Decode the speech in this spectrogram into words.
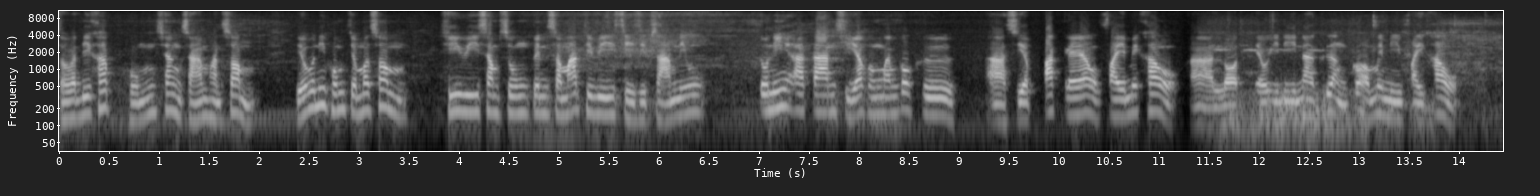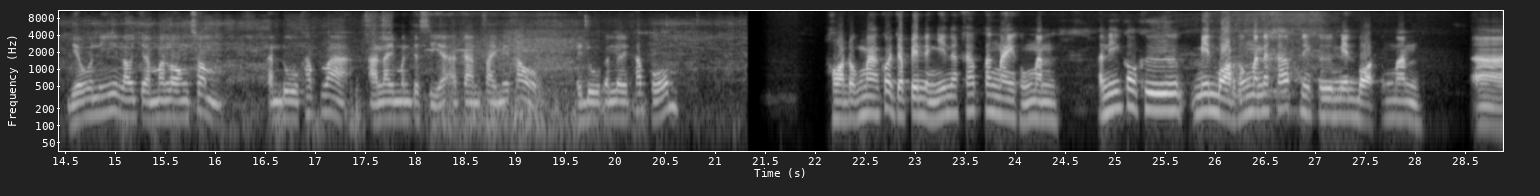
สวัสดีครับ ผมช่างสามหัดซ่อม เดี๋ยววันนี้ผมจะมาซ่อมทีวีซัมซุงเป็นสมาร์ททีวี 43 นิ้ว ตัวนี้อาการเสียของมันก็คืออเสียบปลั๊กแล้วไฟไม่เข้าอ่าหลอด LED หน้าเครื่องก็ไม่มีไฟเข้า เดี๋ยววันนี้เราจะมาลองซ่อมกันดูครับว่าอะไรมันจะเสียอาการไฟไม่เข้า ไปดูกันเลยครับผมถอดออกมาก็จะเป็นอย่างนี้นะครับ ข้างในของมัน อันนี้ก็คือเมนบอร์ดของมันนะครับ นี่คือเมนบอร์ดของมัน อ่า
